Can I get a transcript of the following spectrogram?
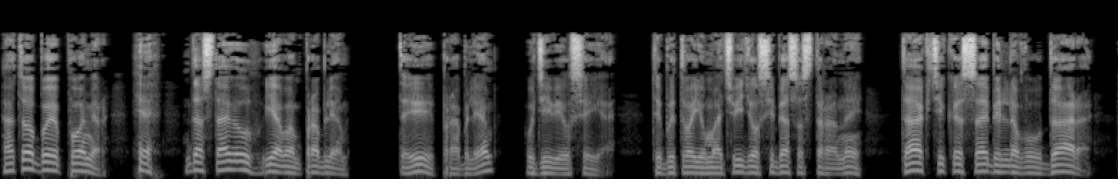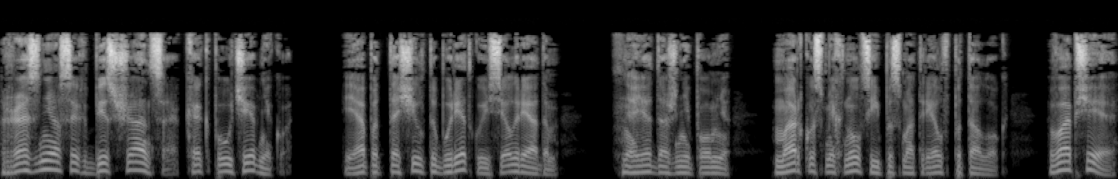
а то бы помер. Хех, доставил я вам проблем. «Ты проблем?» — удивился я. «Ты бы, твою мать, видел себя со стороны. Тактика сабельного удара. Разнес их без шанса, как по учебнику. Я подтащил табуретку и сел рядом. А я даже не помню. Марк усмехнулся и посмотрел в потолок. Вообще,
